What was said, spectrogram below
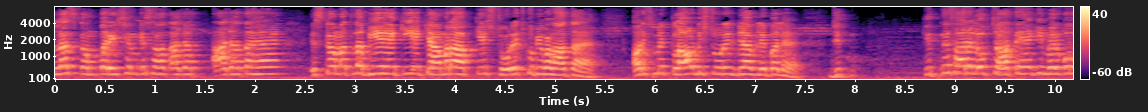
plus compression के साथ आ, जा, आ जाता है। इसका मतलब ये है कि ये कैमरा आपके स्टोरेज को भी बढ़ाता है और इसमें क्लाउड स्टोरेज भी अवेलेबल है। जित, कितने सारे लोग चाहते हैं कि मेरे को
